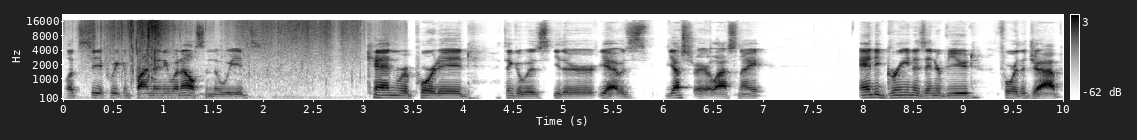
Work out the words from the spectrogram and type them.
Let's see if we can find anyone else in the weeds. Ken reported, I think it was either, yeah, it was yesterday or last night. Andy Green is interviewed for the job.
